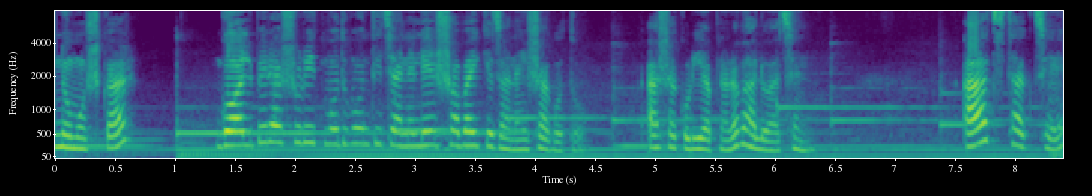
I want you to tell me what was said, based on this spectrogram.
নমস্কার। গল্পের আসরিত মধুবন্তী চ্যানেলে সবাইকে জানাই স্বাগত। আশা করি আপনারা ভালো আছেন। আজ থাকছে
